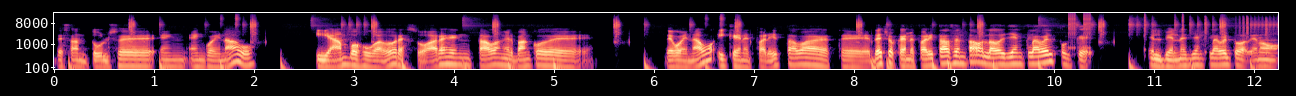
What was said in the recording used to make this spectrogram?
de Santurce en, en Guaynabo y ambos jugadores, Suárez estaba en el banco de, de Guaynabo y Kenneth Farid estaba, este, de hecho, Kenneth Farid estaba sentado al lado de Jean Clavel porque el viernes Jean Clavel todavía no,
